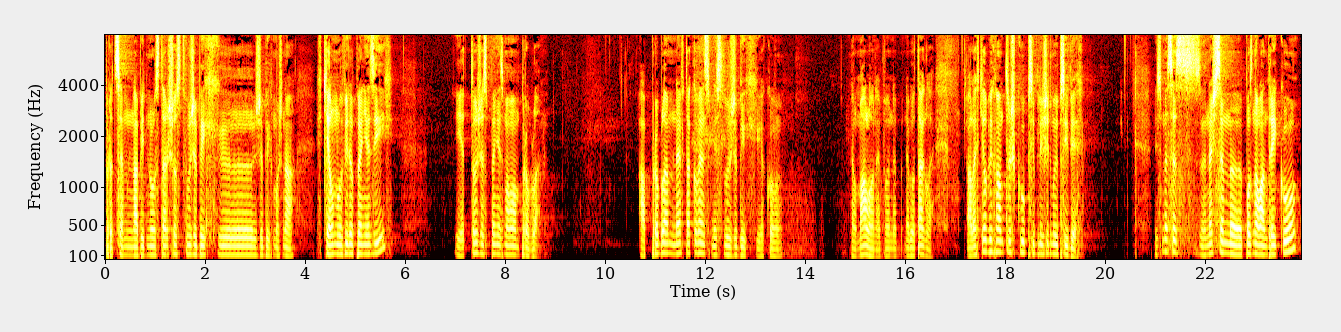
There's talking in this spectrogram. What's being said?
proč jsem nabídnul staršostvu, že bych, eh, že bych možná chtěl mluvit o penězích, je to, že s penězma mám problém. A problém ne v takovém smyslu, že bych jako měl málo nebo, nebo, nebo takhle. Ale chtěl bych vám trošku přiblížit můj příběh. My jsme se, než jsem poznal Andrejku,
